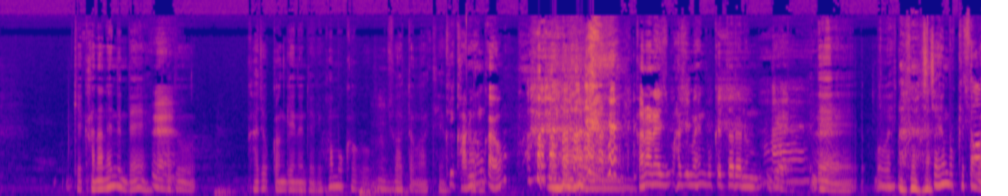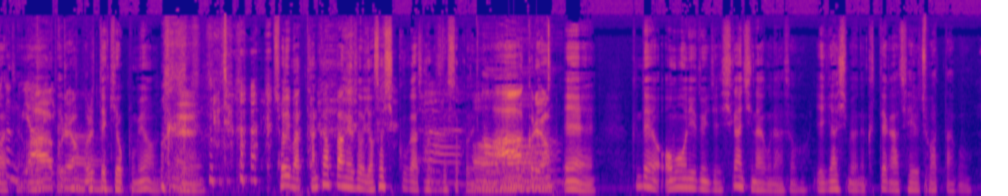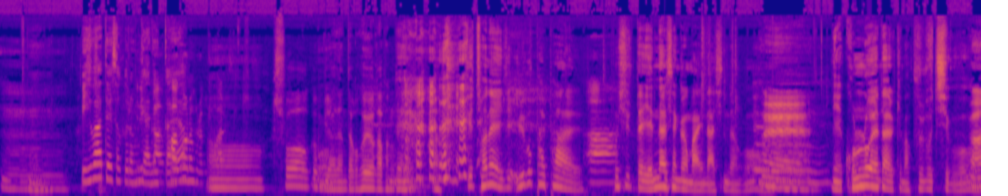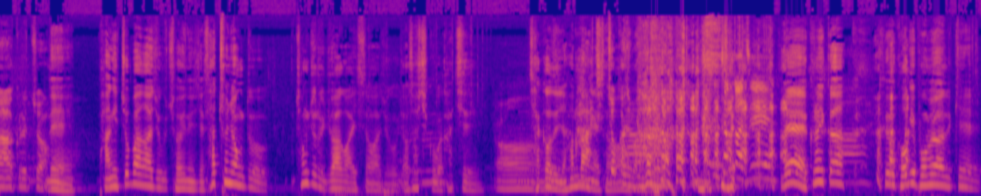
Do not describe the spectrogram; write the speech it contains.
이렇게 가난했는데 네. 그래도 가족 관계는 되게 화목하고 좋았던 것 같아요. 그게 가능한가요? 가난하지만 행복했다라는 게. 아. 네, 뭐 진짜 행복했던 것 같아요. 아, 그래요? 어릴 때 기억 보면 네. 저희 막 단칸방에서 여섯 식구가 자고 그랬었거든요. 아, 그래요? 예. 근데 어머니도 이제 시간 지나고 나서 얘기하시면 그때가 제일 좋았다고. 음. 미화돼서 그런 게 그러니까 아닐까요? 그렇게 말했어. 어, 추억은 뭐. 미화된다고 호요가 방금. 네. 그 전에 이제 1988 아. 보실 때 옛날 생각 많이 나신다고. 네. 예, 곤로에다 이렇게 막 불 붙이고. 아, 그랬죠. 네. 방이 좁아가지고 저희는 이제 사촌 형도 청주로 유학 와 있어가지고 여섯 식구가 같이 어. 잤거든요 한 방에서. 직접 하지 마. 신청까지. 네, 그러니까 그 거기 보면 이렇게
